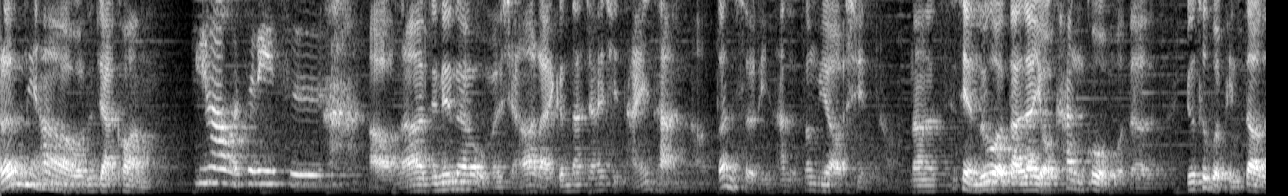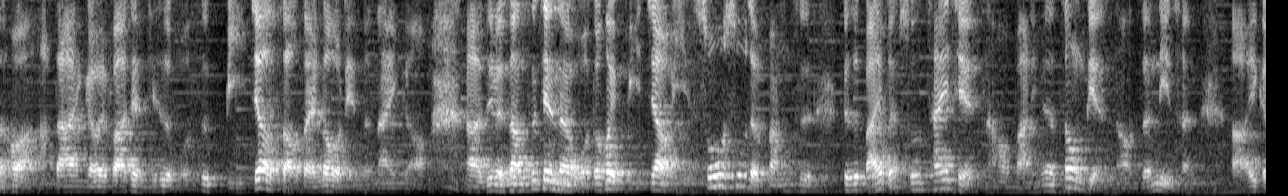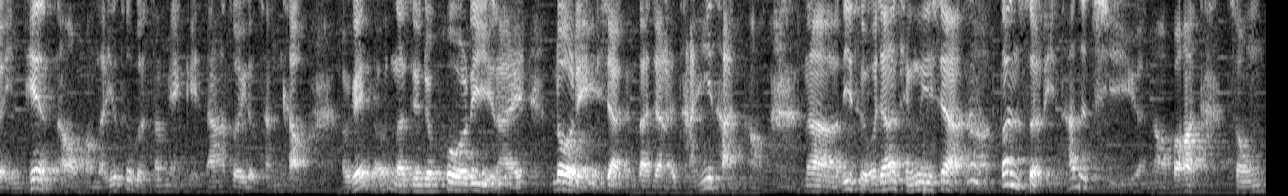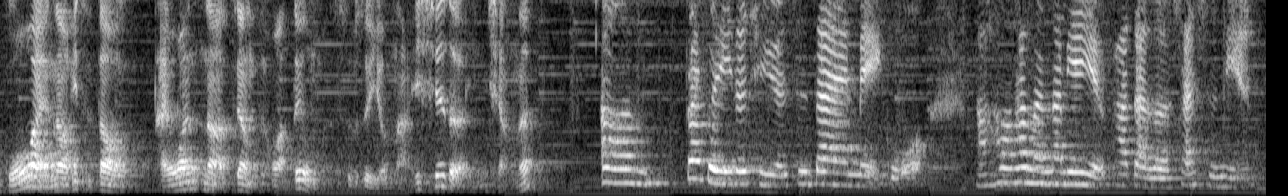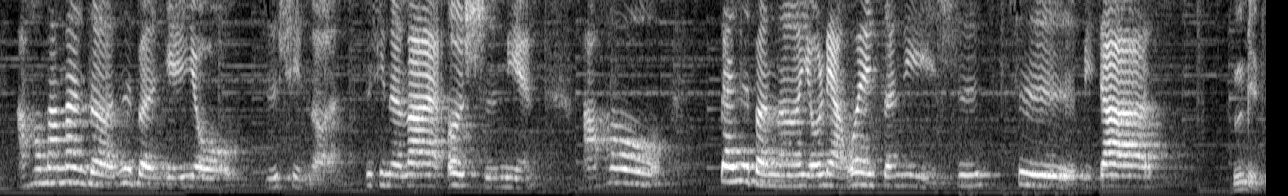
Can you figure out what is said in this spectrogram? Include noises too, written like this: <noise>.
Hello，你好，我是嘉矿。你好，我是丽慈。好，那今天呢，我们想要来跟大家一起谈一谈啊，断舍离它的重要性。那之前如果大家有看过我的。YouTube 频道的话啊，大家应该会发现，其实我是比较少在露脸的那一个哦。啊，基本上之前呢，我都会比较以说书的方式，就是把一本书拆解，然后把里面的重点，然后整理成啊一个影片，然后放在 YouTube 上面给大家做一个参考。OK，那今天就破例来露脸一下，跟大家来谈一谈啊。那历史，我想要请问一下啊，断舍离它的起源啊，包含从国外那一直到。台湾那这样子的话，对我们是不是有哪一些的影响呢？嗯，断舍离的起源是在美国，然后他们那边也发展了三十年，然后慢慢的日本也有执行了，执行了大概二十年，然后在日本呢，有两位整理师是比较知名。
